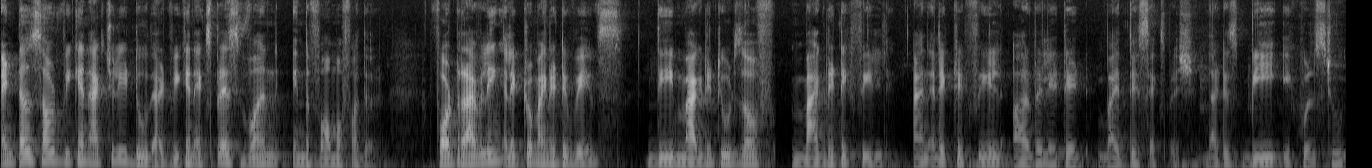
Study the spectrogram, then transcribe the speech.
And turns out we can actually do that. We can express one in the form of other. For traveling electromagnetic waves, the magnitudes of magnetic field and electric field are related by this expression that is B equals to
